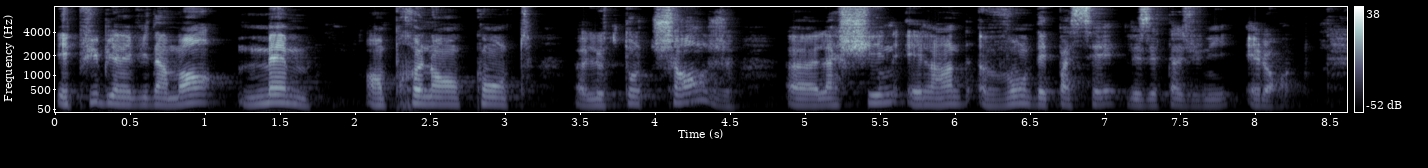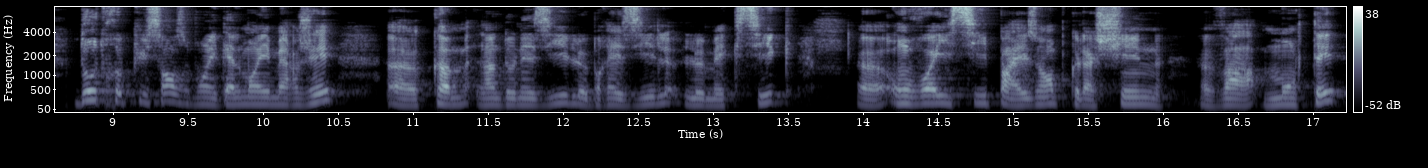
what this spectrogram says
Et puis, bien évidemment, même en prenant en compte euh, le taux de change, euh, la Chine et l'Inde vont dépasser les États-Unis et l'Europe. D'autres puissances vont également émerger, euh, comme l'Indonésie, le Brésil, le Mexique. Euh, on voit ici, par exemple, que la Chine va monter,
